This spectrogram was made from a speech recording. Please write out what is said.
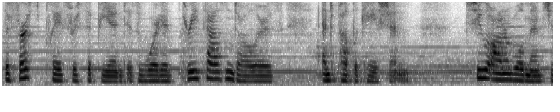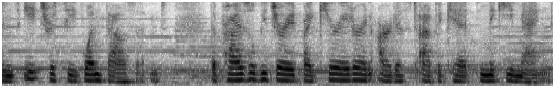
The first place recipient is awarded $3,000 and publication. Two honorable mentions each receive 1000 The prize will be juried by curator and artist advocate Mickey Meng.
